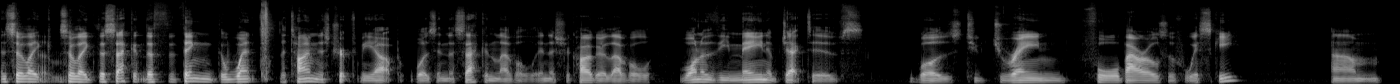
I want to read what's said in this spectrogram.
And so like Um, so like the second the, the thing the went the time this tripped me up was in the second level in the Chicago level one of the main objectives was to drain four barrels of whiskey um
